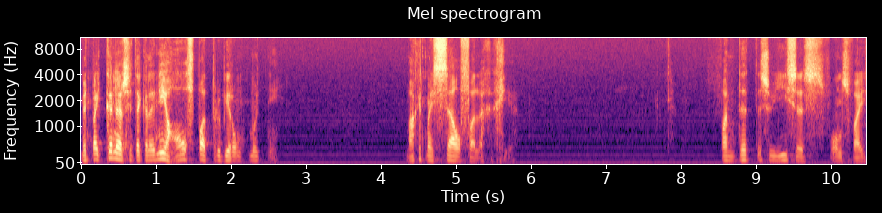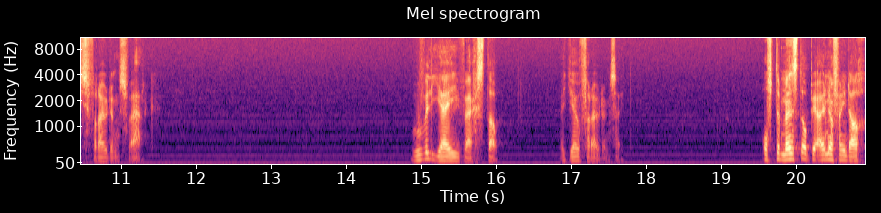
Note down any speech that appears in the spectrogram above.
Met my kinders het ek hulle nie halfpad probeer ontmoet nie. Maar ek het myself hulle gegee. Want dit is hoe Jesus vir ons wys verhoudingswerk. Hoe wil jy wegstap uit jou verhoudings uit? Of ten minste op die einde van die dag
